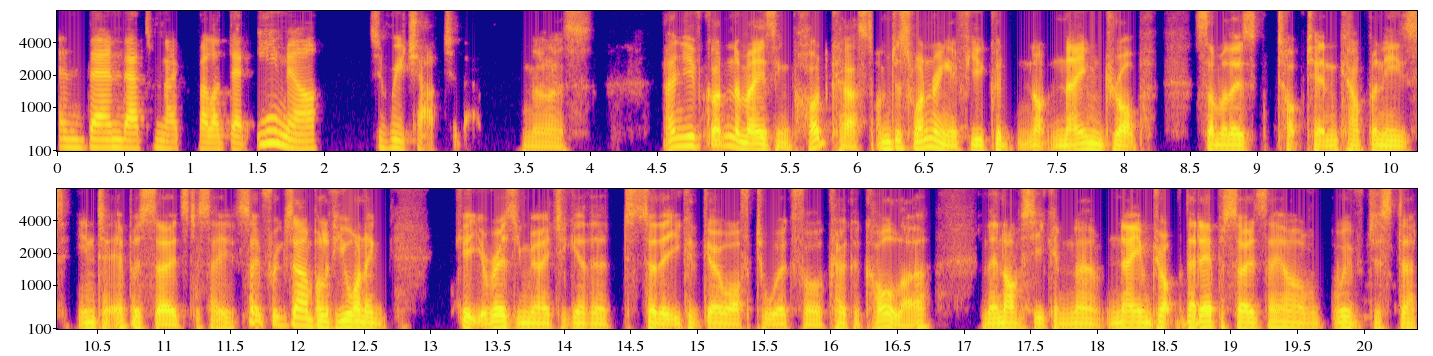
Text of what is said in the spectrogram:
And then that's when I develop that email to reach out to them. Nice. And you've got an amazing podcast. I'm just wondering if you could not name drop some of those top 10 companies into episodes to say, so for example, if you want to get your resume together so that you could go off to work for Coca Cola. And then obviously you can uh, name drop that episode, say, oh, we've just uh,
